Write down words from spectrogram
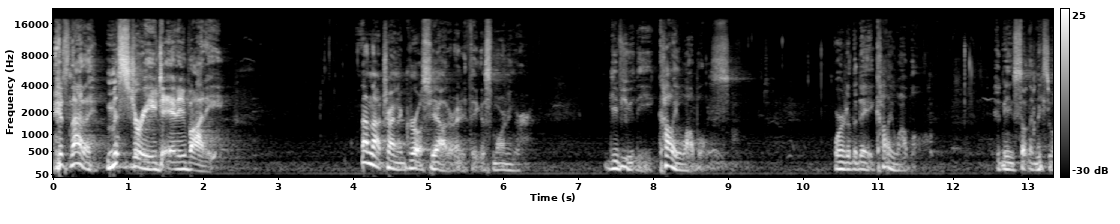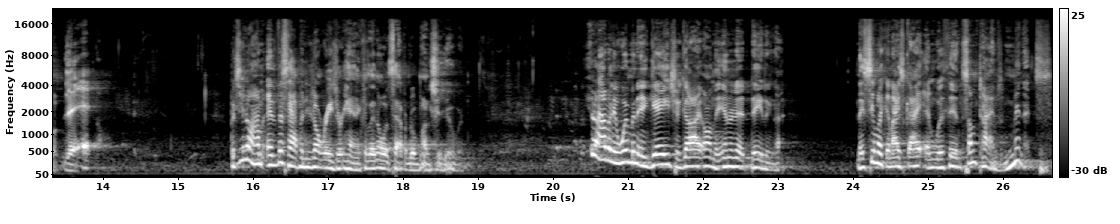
it's not a mystery to anybody. I'm not trying to gross you out or anything this morning or give you the collywobbles. Word of the day, collywobble. It means something that makes you go. But you know how, and if this happened, you don't raise your hand because I know it's happened to a bunch of you. But you know how many women engage a guy on the internet dating? They seem like a nice guy, and within sometimes minutes,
